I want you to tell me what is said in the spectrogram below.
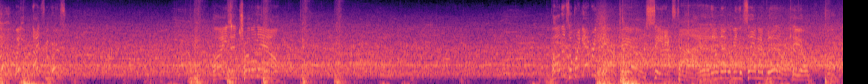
Oh, wait, nice reverse. oh, he's in trouble now. Oh, this will bring everything. The RKO. See you next time. Yeah, they'll never be the same after that RKO.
